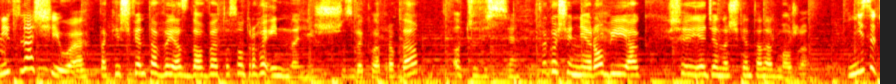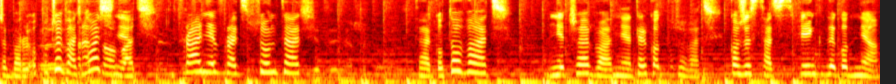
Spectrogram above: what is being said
Nic na siłę. Takie święta wyjazdowe to są trochę inne niż zwykle, prawda? Oczywiście. Czego się nie robi, jak się jedzie na święta nad morze? Nic nie trzeba odpoczywać właśnie. Pranie, frać, sprzątać. Tak, gotować. Nie trzeba, nie, tylko odpoczywać. Korzystać z pięknego dnia.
